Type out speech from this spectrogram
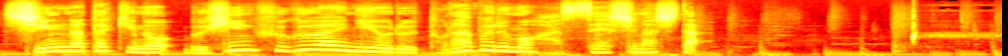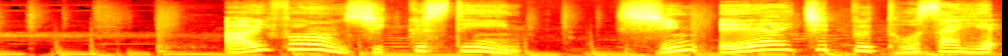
新型機の部品不具合によるトラブルも発生しました。iPhone16 新 AI チップ搭載へ。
